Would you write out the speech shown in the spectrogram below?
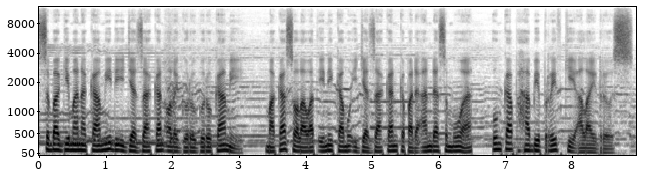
Sebagaimana kami diijazahkan oleh guru-guru kami, maka solawat ini kamu ijazahkan kepada anda semua, ungkap Habib Rifki Alaidrus.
